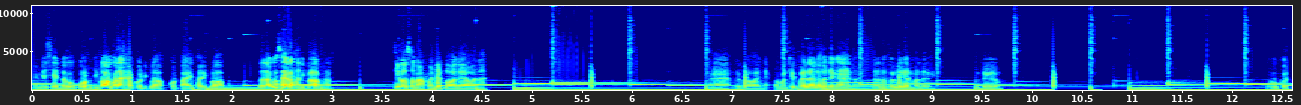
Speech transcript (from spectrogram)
ยังไม่เสร็จเราก็กดอีกรอบก็ได้ครับกดอีกรอบกดไปเข้าอีกรอบแล้วเราก็ใส่รหัสอีกรอบครับ ที่เราสมัครมาเรียบร้อยแล้วนะ รียบร้อยเนี่ยเราบันทึกไปแล้วเราก็จะง่ายหน่อยแล้วเราก็เลื่อนมาเลยเหมือนเดิมแล้วก็กด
